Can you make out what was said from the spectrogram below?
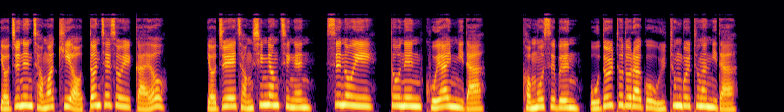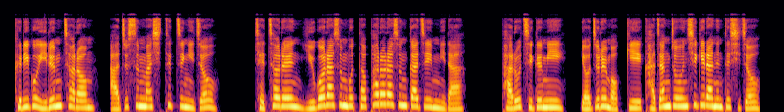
여주는 정확히 어떤 채소일까요? 여주의 정식 명칭은 스노이 또는 고야입니다. 겉모습은 오돌토돌하고 울퉁불퉁합니다. 그리고 이름처럼 아주 쓴맛이 특징이죠. 제철은 6월 하순부터 8월 하순까지입니다. 바로 지금이 여주를 먹기 가장 좋은 시기라는 뜻이죠.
